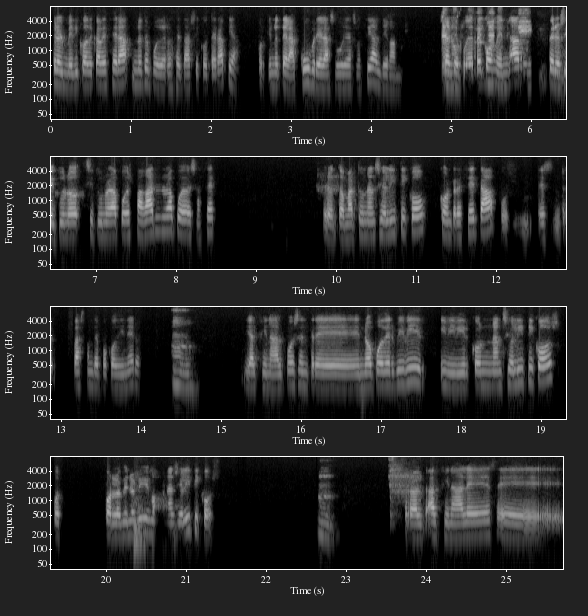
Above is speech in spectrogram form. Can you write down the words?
Pero el médico de cabecera no te puede recetar psicoterapia, porque no te la cubre la seguridad social, digamos. O sea, te puede recomendar, pero si tú, no, si tú no la puedes pagar, no la puedes hacer. Pero tomarte un ansiolítico con receta, pues es bastante poco dinero. Mm. Y al final, pues entre no poder vivir y vivir con ansiolíticos, pues por lo menos vivimos con ansiolíticos. Mm. Pero al, final es eh,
